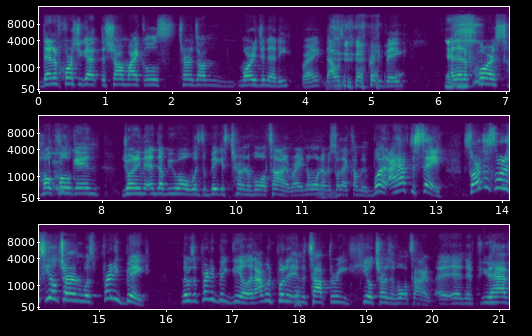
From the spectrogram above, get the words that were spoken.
then of course you got the Shawn Michaels turns on Marty Jannetty, right? That was pretty big. yeah. And then, of course, Hulk Hogan joining the NWO was the biggest turn of all time, right? No one ever saw that coming. But I have to say, Sergeant Slaughter's heel turn was pretty big. It was a pretty big deal, and I would put it in the top three heel turns of all time. And if you have,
